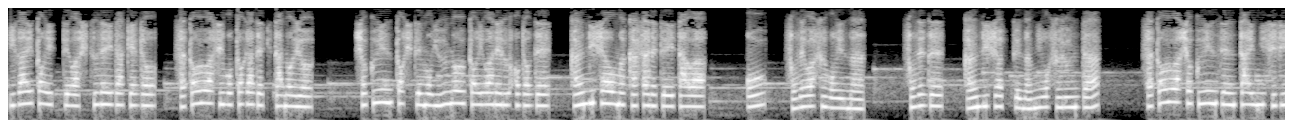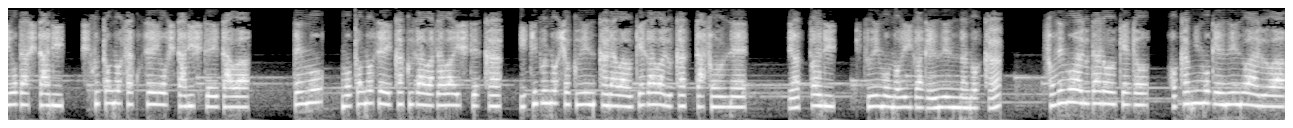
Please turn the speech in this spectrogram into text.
意外と言っては失礼だけど、佐藤は仕事ができたのよ。職員としても有能と言われるほどで、管理者を任されていたわ。おお、それはすごいな。それで、管理者って何をするんだ？佐藤は職員全体に指示を出したり、シフトの作成をしたりしていたわ。でも、元の性格が災いしてか、一部の職員からは受けが悪かったそうね。やっぱり、きつい物言いが原因なのか？それもあるだろうけど、他にも原因はあるわ。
